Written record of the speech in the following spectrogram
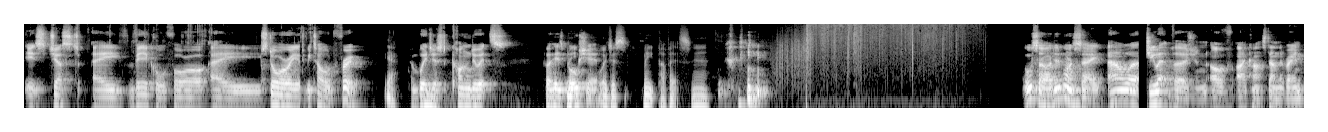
It's just a vehicle for a story to be told through, Yeah. and we're just conduits for his bullshit. We're just meat puppets. Yeah. Also, I did want to say our duet version of I Can't Stand the Rain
